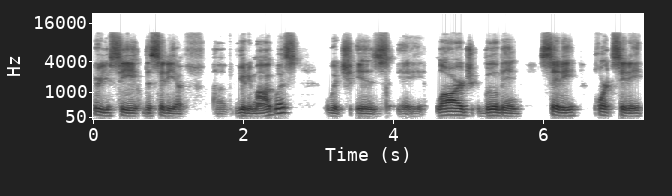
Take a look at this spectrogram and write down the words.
Here you see the city of, of Yurimaguas, which is a large, booming city, port city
